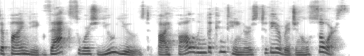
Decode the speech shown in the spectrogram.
to find the exact source you used by following the containers to the original source.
